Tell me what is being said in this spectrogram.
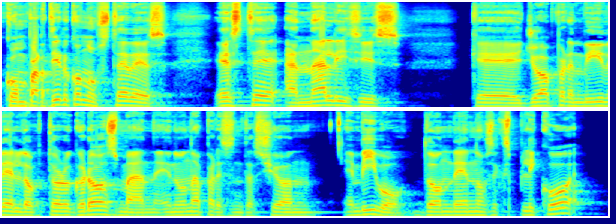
compartir con ustedes este análisis que yo aprendí del doctor Grossman en una presentación en vivo, donde nos explicó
